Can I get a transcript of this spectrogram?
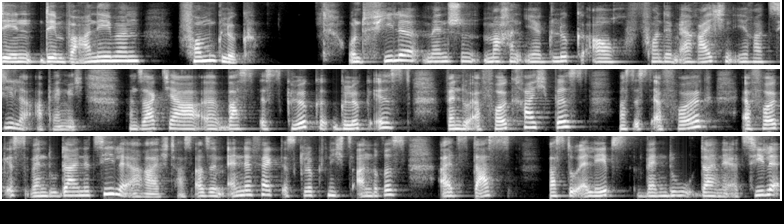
den dem Wahrnehmen vom Glück und viele Menschen machen ihr Glück auch von dem Erreichen ihrer Ziele abhängig. Man sagt ja, äh, was ist Glück? Glück ist, wenn du erfolgreich bist. Was ist Erfolg? Erfolg ist, wenn du deine Ziele erreicht hast. Also im Endeffekt ist Glück nichts anderes als das, was du erlebst, wenn du deine Ziele,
